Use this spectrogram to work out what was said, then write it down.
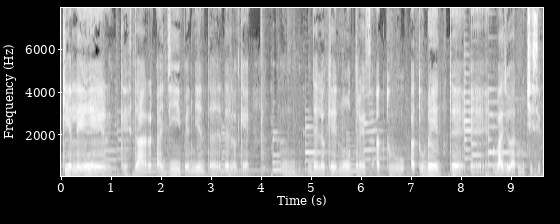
que leer, que estar allí pendiente de lo que de lo que nutres a tu, a tu mente eh, va a ayudar muchísimo.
